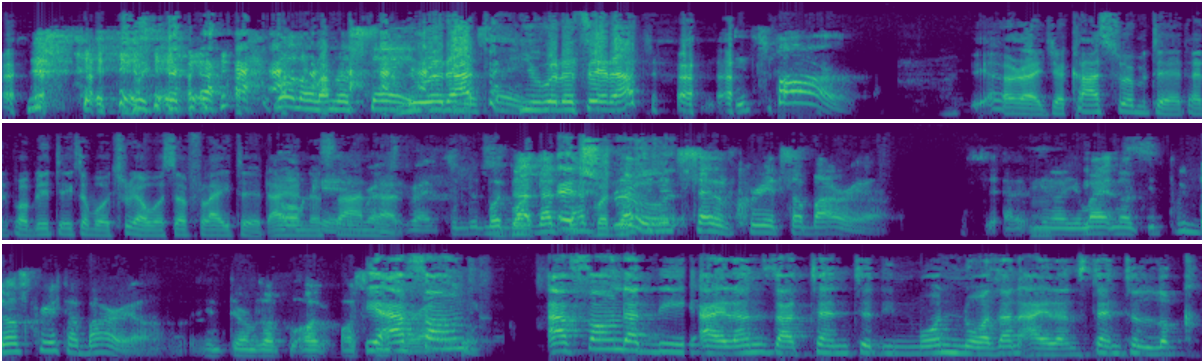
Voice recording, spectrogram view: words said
no, no, I'm not saying. You were that? You gonna say that? it's far. Yeah, all right. You can't swim to it. It probably takes about three hours to fly to it. I okay, understand right, that. Right. So, but, that, that, that, but that in itself creates a barrier. Uh, you know, you might not. It, does create a barrier in terms of us. Yeah, I found. I found that the islands that tend to the more northern islands tend to look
